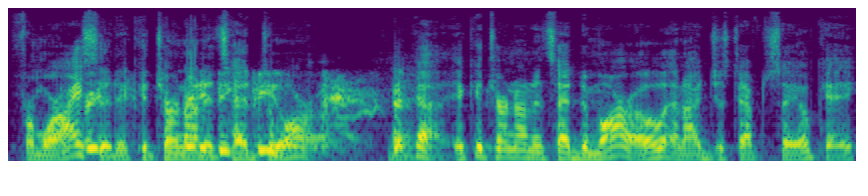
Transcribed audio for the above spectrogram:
from where I pretty- sit, it could turn on its head field. tomorrow. yeah. it could turn on its head tomorrow, and I'd just have to say, okay,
